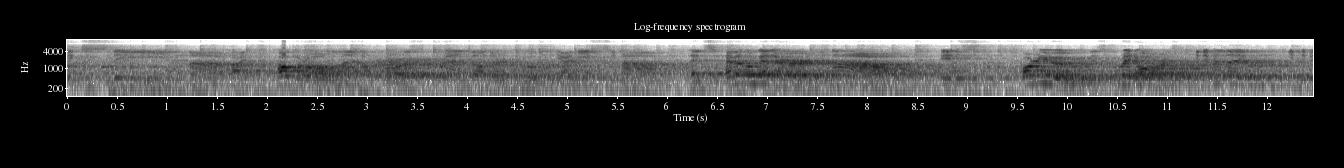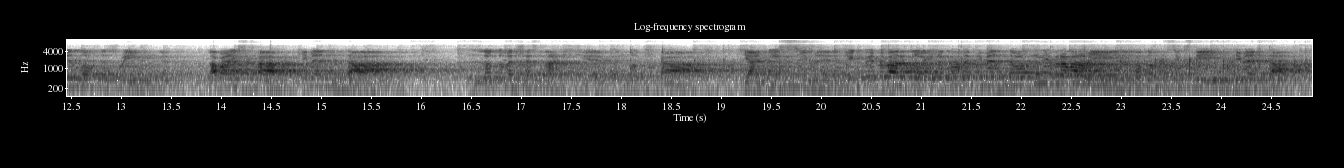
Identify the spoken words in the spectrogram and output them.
16 uh, by Pogrom and of course granddaughter to Pianissima. Let's have a look at her now. It's for you, this great horse in the middle, in the middle of this ring. Dla Państwa Pimenta, lot numer 16, wnuczka Pianissimy. Dziękujemy bardzo i żegnamy Pimentę olbrzymimi brawami. Lot numer 16, Pimenta.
